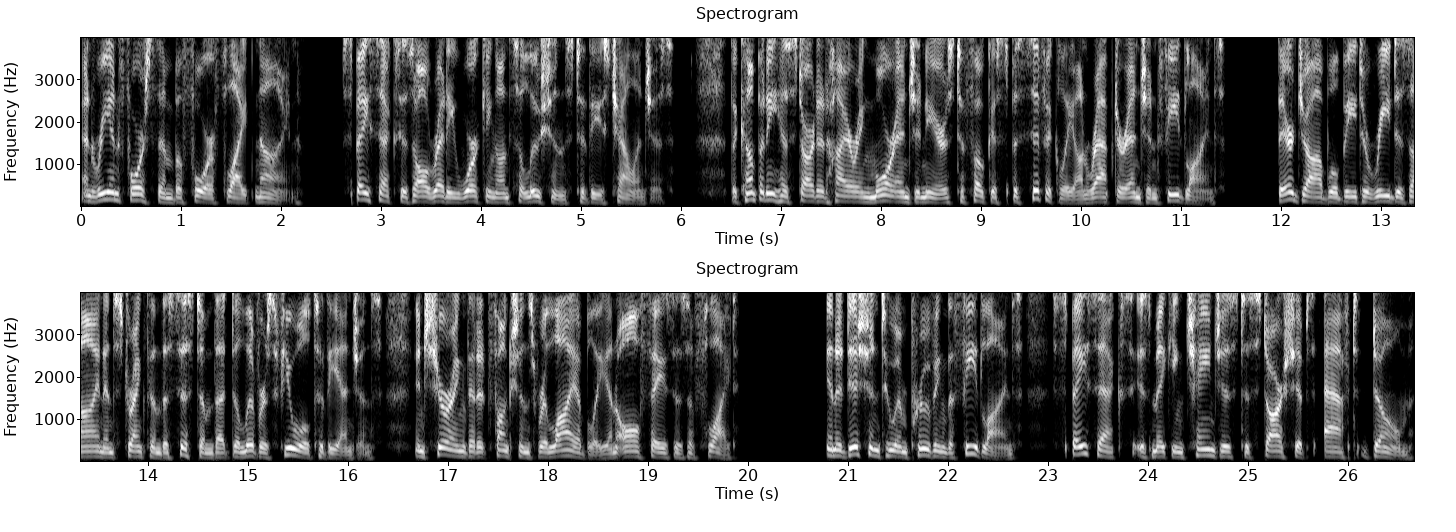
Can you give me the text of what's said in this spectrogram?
and reinforce them before Flight 9. SpaceX is already working on solutions to these challenges. The company has started hiring more engineers to focus specifically on Raptor engine feed lines. Their job will be to redesign and strengthen the system that delivers fuel to the engines, ensuring that it functions reliably in all phases of flight. In addition to improving the feed lines, SpaceX is making changes to Starship's aft dome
